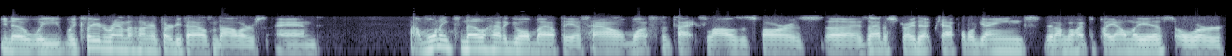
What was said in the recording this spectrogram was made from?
you know, we we cleared around one hundred thirty thousand dollars, and I'm wanting to know how to go about this. How what's the tax laws as far as uh, is that a straight up capital gains that I'm going to have to pay on this, or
